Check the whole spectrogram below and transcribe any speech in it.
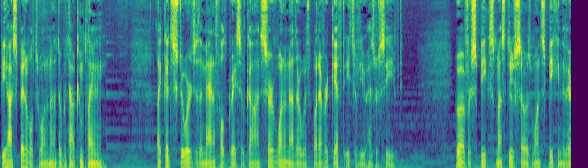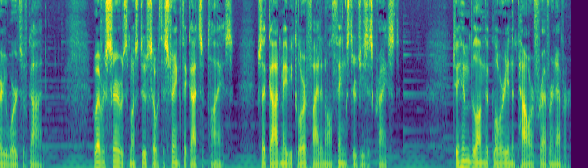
Be hospitable to one another without complaining. Like good stewards of the manifold grace of God, serve one another with whatever gift each of you has received. Whoever speaks must do so as one speaking the very words of God. Whoever serves must do so with the strength that God supplies, so that God may be glorified in all things through Jesus Christ. To him belong the glory and the power forever and ever.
